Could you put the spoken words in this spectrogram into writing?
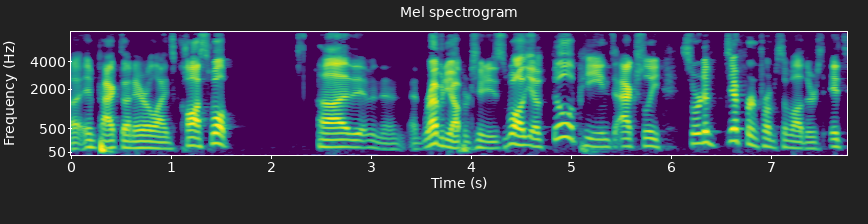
uh, impact on airlines' costs. Well, uh, and, and, revenue opportunities as well. You know, Philippines actually sort of different from some others. It's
